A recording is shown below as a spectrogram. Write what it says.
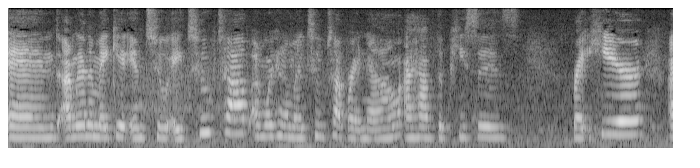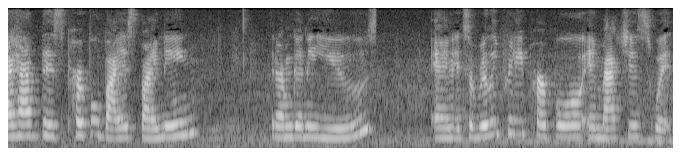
and i'm gonna make it into a tube top. I'm working on my tube top right now. I have the pieces right here. I have this purple bias binding that i'm gonna use and it's a really pretty purple. It matches with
